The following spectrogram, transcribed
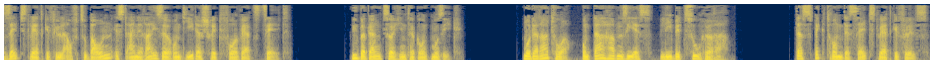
Selbstwertgefühl aufzubauen ist eine Reise und jeder Schritt vorwärts zählt. Übergang zur Hintergrundmusik. Moderator, und da haben Sie es, liebe Zuhörer. Das Spektrum des Selbstwertgefühls,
